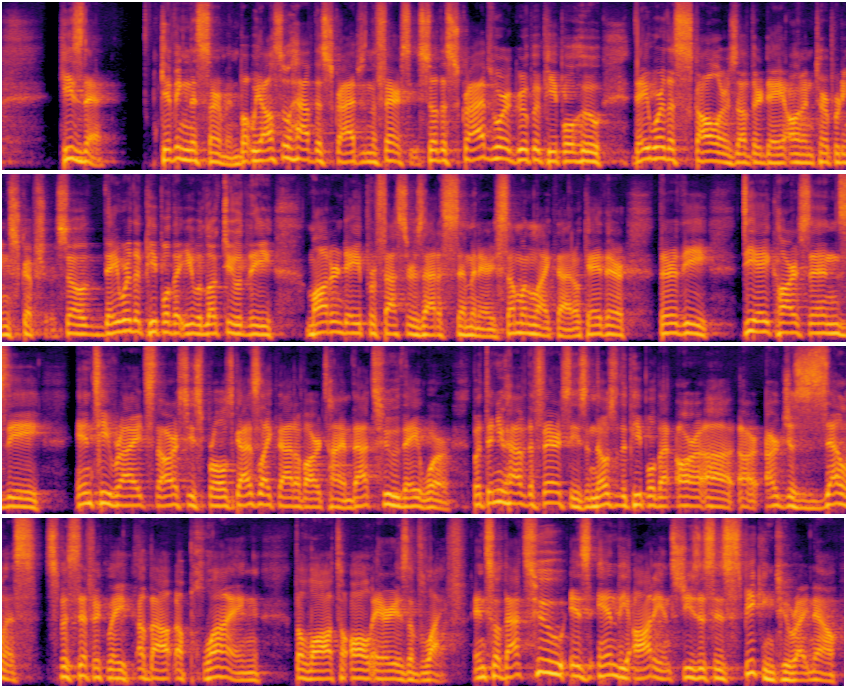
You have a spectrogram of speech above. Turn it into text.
he's there giving this sermon. But we also have the scribes and the Pharisees. So the scribes were a group of people who they were the scholars of their day on interpreting scripture. So they were the people that you would look to, the modern day professors at a seminary, someone like that. Okay. They're, they're the D.A. Carsons, the, N.T. Wrights, the R.C. Sproul's, guys like that of our time. That's who they were. But then you have the Pharisees, and those are the people that are, uh, are, are just zealous specifically about applying the law to all areas of life. And so that's who is in the audience Jesus is speaking to right now.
